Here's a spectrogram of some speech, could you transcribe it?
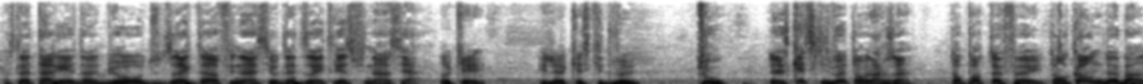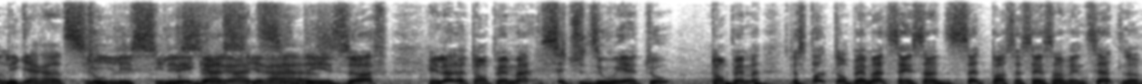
Parce que là, t'arrives dans le bureau du directeur financier ou de la directrice financière. OK. Et là, qu'est-ce qu'il te veut? Tout. Qu'est-ce qu'il veut, ton argent? Ton portefeuille, ton compte de banque? Les garanties, Tout. les ci, les des garanties, des offres. Et là, là, ton paiement, si tu dis oui à tout, ton paiement, c'est pas que ton paiement de 517 passe à 527, là.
